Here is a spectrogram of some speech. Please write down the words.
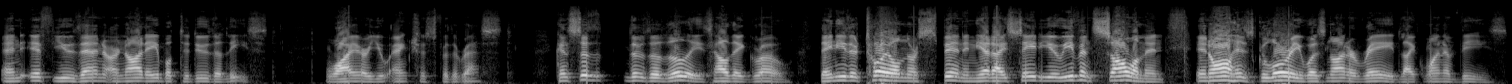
And if you then are not able to do the least, why are you anxious for the rest? Consider the lilies, how they grow. They neither toil nor spin, and yet I say to you, even Solomon in all his glory was not arrayed like one of these.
